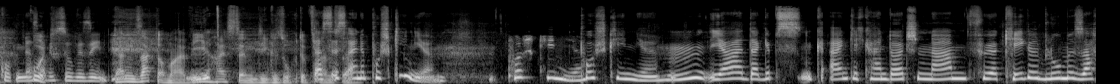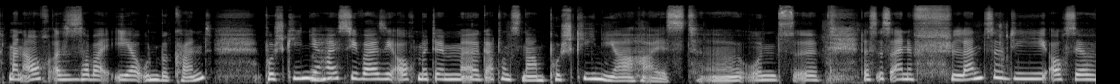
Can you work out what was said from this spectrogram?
gucken, das habe ich so gesehen. Dann sag doch mal, wie heißt denn die gesuchte Mhm. Das Pflanze? ist eine Puschkinie. Pushkinie. Puschkinie. Hm, ja, da gibt es eigentlich keinen deutschen Namen für. Kegelblume sagt man auch, also es ist aber eher unbekannt. Puschkinie heißt sie, weil sie auch mit dem äh, Gattungsnamen Puschkinia heißt. Äh, und äh, das ist eine Pflanze, die auch sehr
